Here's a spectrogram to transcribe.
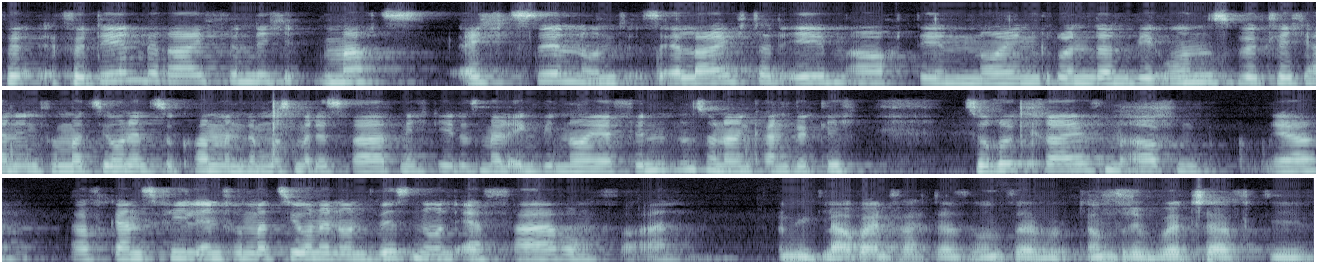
für, für den Bereich finde ich, macht es echt Sinn und es erleichtert eben auch den neuen Gründern wie uns, wirklich an Informationen zu kommen. Da muss man das Rad nicht jedes Mal irgendwie neu erfinden, sondern kann wirklich zurückgreifen auf, ja, auf ganz viel Informationen und Wissen und Erfahrung vor allem. Und ich glaube einfach, dass unser, unsere Wirtschaft, die,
